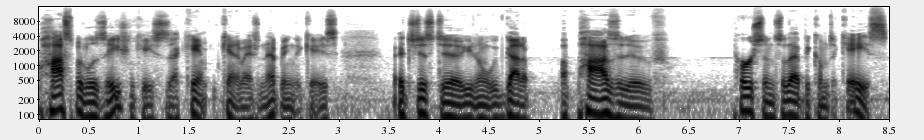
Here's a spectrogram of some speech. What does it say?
hospitalization cases. I can't can't imagine that being the case. It's just uh, you know we've got a, a positive person, so that becomes a case.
